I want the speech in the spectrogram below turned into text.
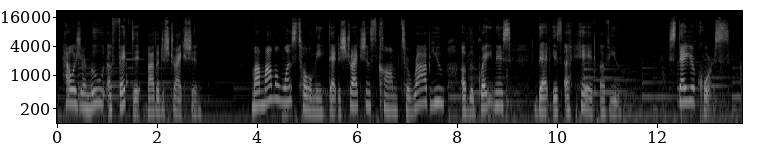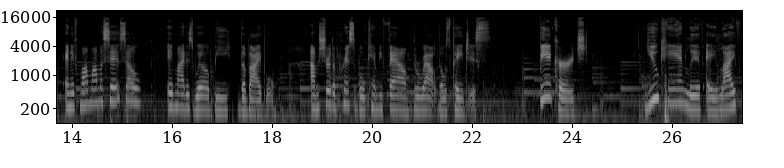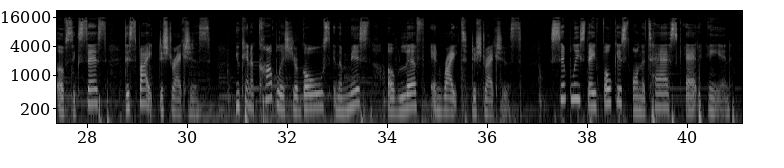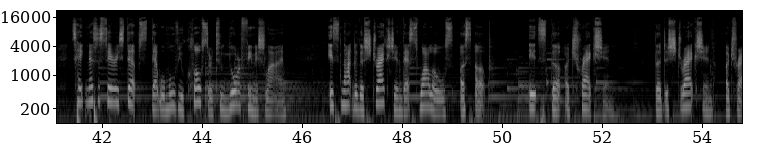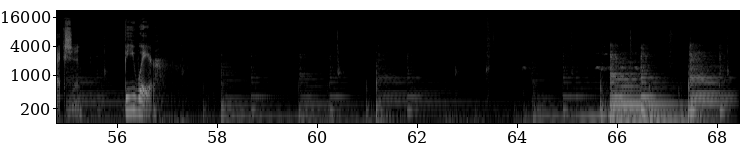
How is your mood affected by the distraction? My mama once told me that distractions come to rob you of the greatness that is ahead of you. Stay your course. And if my mama said so, it might as well be the Bible. I'm sure the principle can be found throughout those pages. Be encouraged. You can live a life of success despite distractions. You can accomplish your goals in the midst of left and right distractions. Simply stay focused on the task at hand. Take necessary steps that will move you closer to your finish line. It's not the distraction that swallows us up, it's the attraction. The distraction attraction. Beware.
